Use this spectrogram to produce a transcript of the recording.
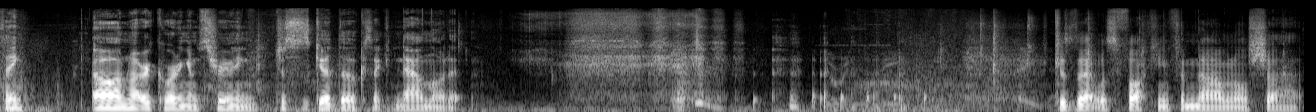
Think. Oh, I'm not recording. I'm streaming. Just as good though, because I can download it. Because that was fucking phenomenal shot.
